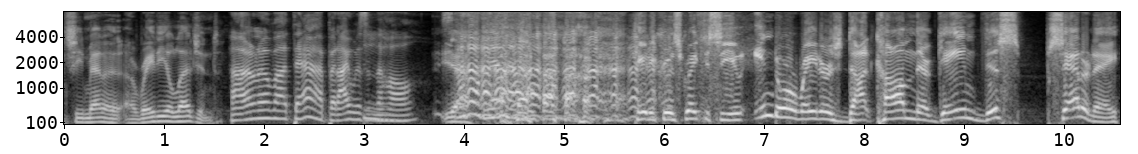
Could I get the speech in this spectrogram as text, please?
She met a, a radio legend. I don't know about that, but I was in the hall. Yeah. Katie Cruz, great to see you. IndoorRaiders.com, their game this Saturday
